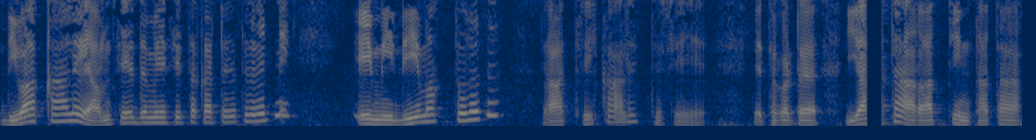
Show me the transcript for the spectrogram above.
දිවා කාලේ යම්සේද මේ සිත කටයුතු වෙන්නේ ඒ මිදීමක් තුළද රාත්‍රී කාලෙත් එසේය. එතකොට යතා රත්තින් තතා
